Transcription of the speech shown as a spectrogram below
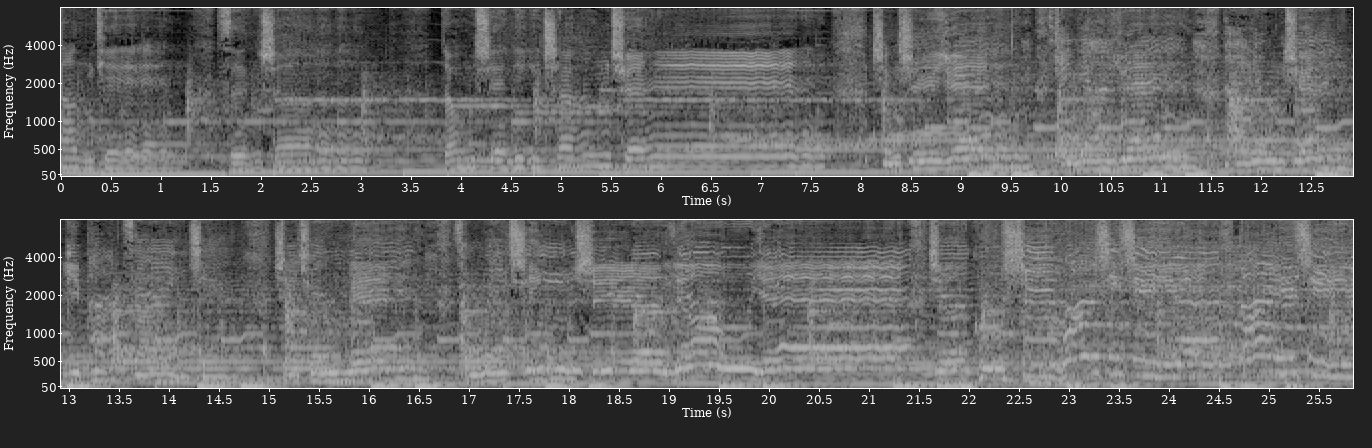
苍天，此生都谢你成全。城市远，天涯远，怕永诀，亦怕再见。这眷恋，从未青史惹流言。这故事往昔契缘，白日祈愿，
